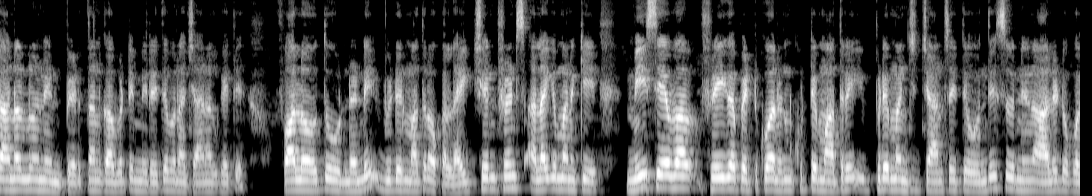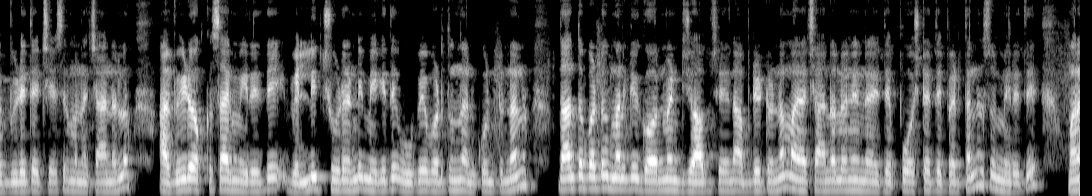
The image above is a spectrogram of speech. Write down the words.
ఛానల్లో నేను పెడతాను కాబట్టి మీరైతే మన ఛానల్కి అయితే ఫాలో అవుతూ ఉండండి. వీడియోని మాత్రం ఒక లైక్ చేయండి ఫ్రెండ్స్. అలాగే మనకి మీ సేవ ఫ్రీగా పెట్టుకోవాలనుకుంటే మాత్రం ఇప్పుడే మంచి ఛాన్స్ అయితే ఉంది. సో నేను ఆల్రెడీ ఒక వీడియో అయితే చేశాను మన ఛానల్లో. ఆ వీడియో ఒక్కసారి మీరైతే వెళ్ళి చూడండి. మీకైతే ఉపయోగపడుతుంది అనుకుంటున్నాను. దాంతోపాటు మనకి గవర్నమెంట్ జాబ్స్ ఏదైనా అప్డేట్ ఉన్నా మన ఛానల్లో నేను అయితే పోస్ట్ అయితే పెడతాను. సో మీరైతే మన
